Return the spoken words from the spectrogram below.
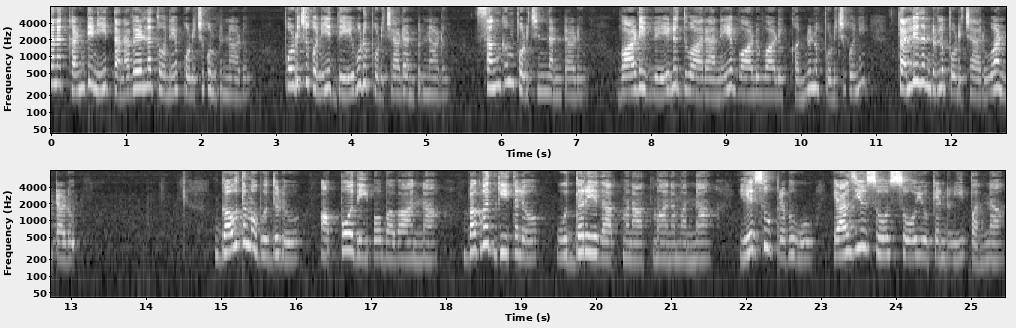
తన కంటిని తన వేళ్ళతోనే పొడుచుకుంటున్నాడు. పొడుచుకుని దేవుడు పొడిచాడంటున్నాడు. సంఘం పొడిచిందంటాడు. వాడి వేలు ద్వారానే వాడు వాడి కన్నును పొడుచుకొని తల్లిదండ్రులు పొడిచారు అంటాడు. గౌతమ బుద్ధుడు అప్పో దీపో భవ అన్న భగవద్గీతలో ఉద్ధరేదాత్మనాత్మానమన్న యేసు ప్రభువు as you sow so you can reap అన్న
